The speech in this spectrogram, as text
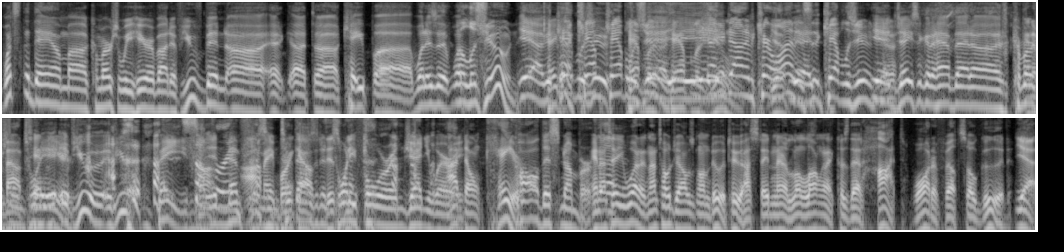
What's the damn uh, commercial we hear about if you've been uh, at, at uh, Cape uh, what is it what Well, Lejeune. yeah Cape- Camp, Camp, Camp, Lejeune. Camp Camp Lejeune. Le- Yeah, Camp yeah, yeah, you're down in Carolina. Yeah. It's Camp Lejeune. yeah, Jason gonna have that uh, commercial about 20 years. if you if you bathe in Memphis I may in break out this 2024 in January I don't care. call this number And I tell you what, and I told you I was going to do it too. I stayed in there a little longer because that hot water felt so good. yeah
